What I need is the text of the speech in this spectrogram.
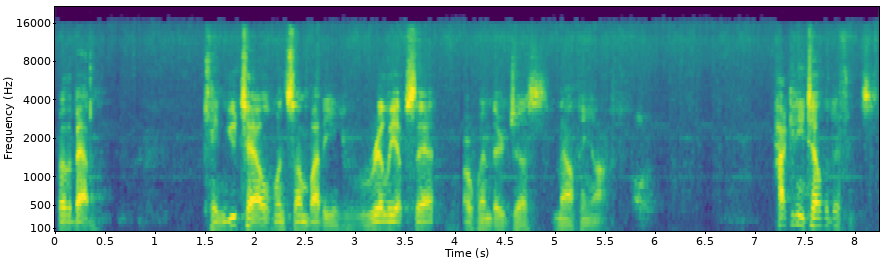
Brother Battle, can you tell when somebody is really upset or when they're just mouthing off? How can you tell the difference?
